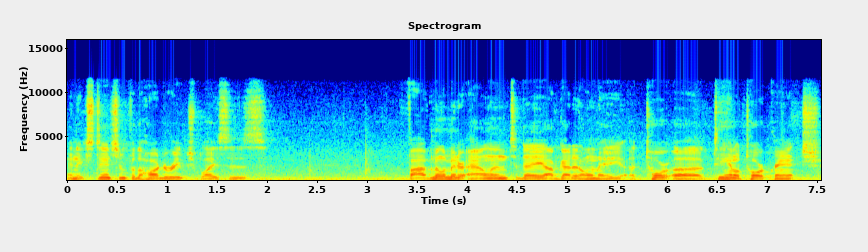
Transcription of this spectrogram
an extension for the hard to reach places, 5 millimeter Allen. Today I've got it on a, a uh, T-handle torque wrench.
